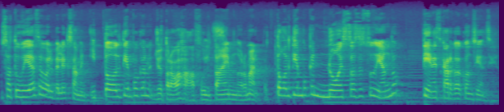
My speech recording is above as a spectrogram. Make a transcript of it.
o sea, tu vida se vuelve el examen y todo el tiempo que yo trabajaba full time normal, pero todo el tiempo que no estás estudiando, tienes cargo de conciencia.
